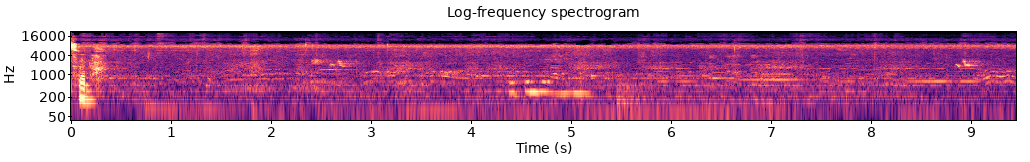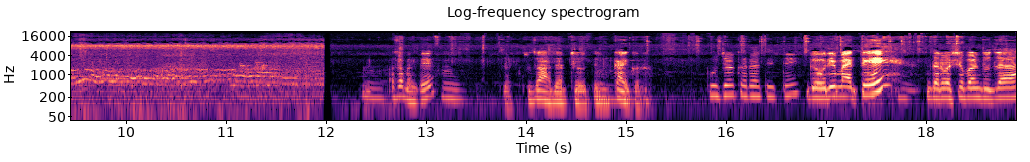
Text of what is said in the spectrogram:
चला. असं म्हणते तुझा आधार ठेवते. काय करू? पूजा करा तिथे गौरी माते दरवर्षी पण तुझा.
